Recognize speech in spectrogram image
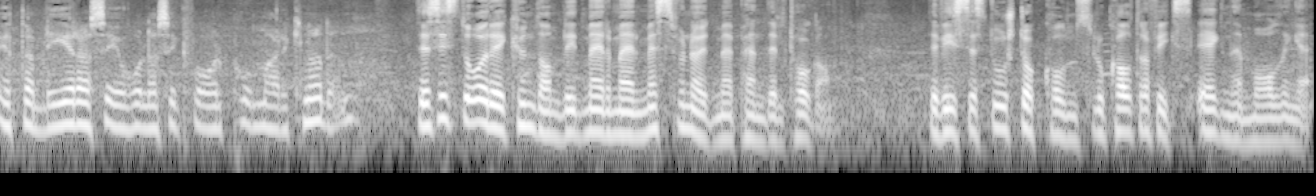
etablere seg og holde seg kvar på markedet. Det siste året er kundene blitt mer og mer misfornøyd med pendeltogene. Det viser Stor-Stockholms lokaltrafikks egne målinger.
